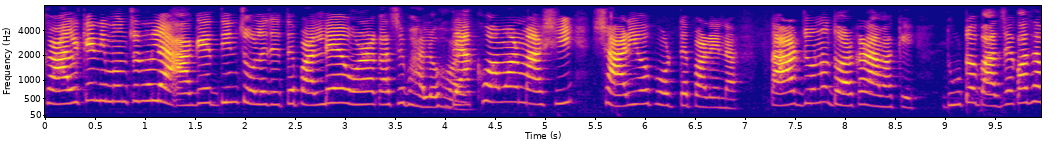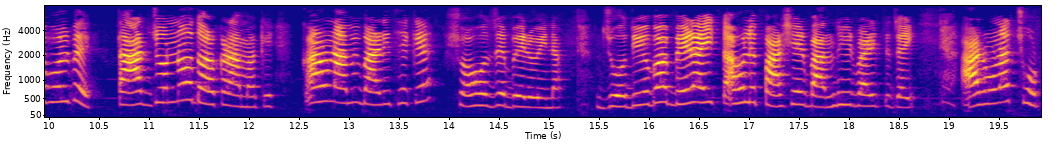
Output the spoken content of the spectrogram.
কালকে নিমন্ত্রণ হলে আগের দিন চলে যেতে পারলে ওনার কাছে ভালো হয়। দেখো আমার মাসি শাড়িও পরতে পারে না। তার জন্য দরকার আমাকে। দুটো বাজে কথা বলবে তার জন্যও দরকার আমাকে, কারণ আমি বাড়ি থেকে সহজে বেরোই না। যদিও বা বেরাই তাহলে পাশের বান্ধবীর বাড়িতে যাই। আর ওনার ছোট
